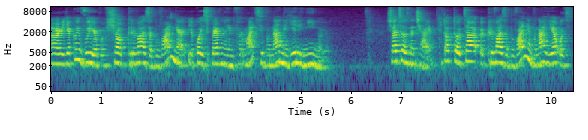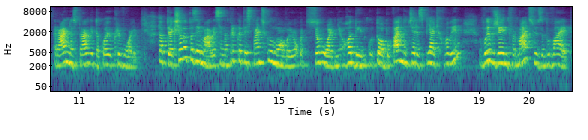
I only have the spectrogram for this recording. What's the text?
е, який виявив, що крива забування якоїсь певної інформації вона не є лінійною. Що це означає? Тобто ця крива забування вона є ось реально справді такою кривою. Тобто, якщо ви позаймалися, наприклад, іспанською мовою от сьогодні годинку, то буквально через 5 хвилин ви вже інформацію забуваєте.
